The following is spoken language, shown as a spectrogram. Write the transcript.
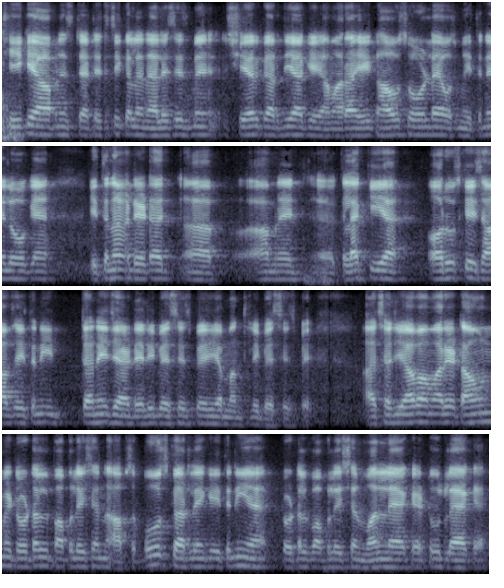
ठीक है, आपने स्टैटिस्टिकल एनालिसिस में शेयर कर दिया कि हमारा एक हाउस होल्ड है, उसमें इतने लोग हैं, इतना डेटा हमने कलेक्ट किया और उसके हिसाब से इतनी टनेज है डेली बेसिस पे या मंथली बेसिस पे। अच्छा जी, अब हमारे टाउन में टोटल पॉपुलेशन आप सपोज़ कर लें कि इतनी है टोटल पॉपुलेशन वन लैख है टू लैख है,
